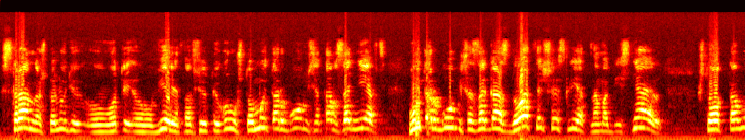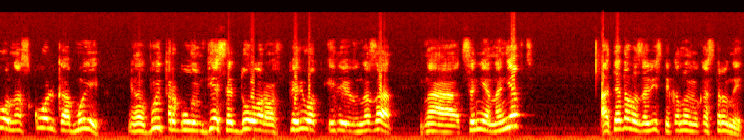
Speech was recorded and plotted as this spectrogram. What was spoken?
Странно, что люди э, вот э, верят во всю эту игру, что мы торгуемся там за нефть, мы торгуемся за газ. 26 лет нам объясняют, что от того, насколько мы э, выторгуем 10 долларов вперед или назад на цене на нефть, от этого зависит экономика страны.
